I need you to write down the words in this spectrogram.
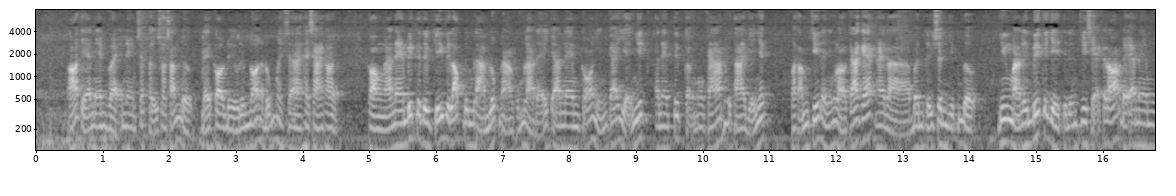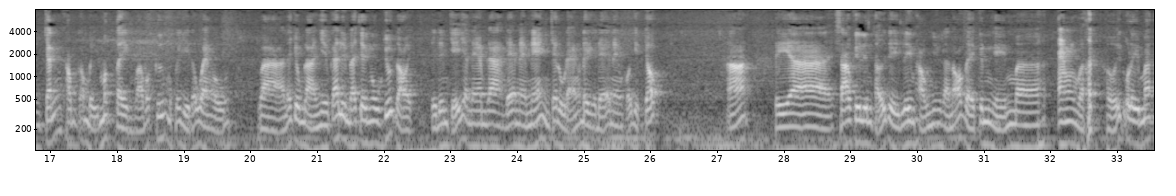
đó. thì anh em về, anh em sẽ tự so sánh được để coi điều liêm nói là đúng hay sai hay sai thôi. Còn anh em biết cái tiêu chí vlog liêm làm lúc nào cũng là để cho anh em có những cái dễ nhất, anh em tiếp cận con cá với tay dễ nhất, và thậm chí là những loài cá khác hay là bên thủy sinh gì cũng được. Nhưng mà liêm biết cái gì thì liêm chia sẻ cái đó để anh em tránh không có bị mất tiền vào bất cứ một cái gì đó quan uổng. Và nói chung là nhiều cái liêm đã chơi ngu trước rồi, thì liêm chỉ cho anh em ra để anh em né những cái lựu đạn đi để anh em khỏi giật chốt. Đó thì à, sau khi liêm thử thì liêm hầu như là nói về kinh nghiệm à, ăn và hít hửi của liêm á.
